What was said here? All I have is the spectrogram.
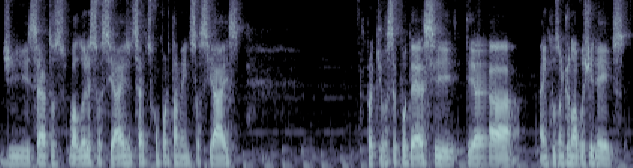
de certos valores sociais, de certos comportamentos sociais para que você pudesse ter a, a inclusão de novos direitos.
